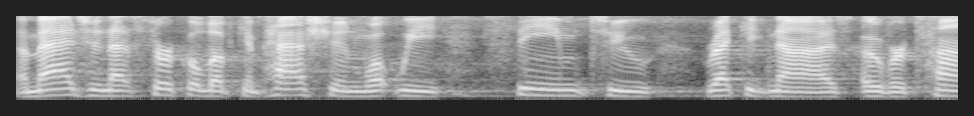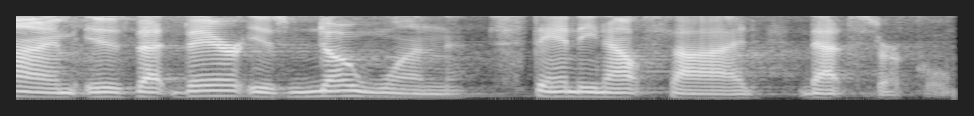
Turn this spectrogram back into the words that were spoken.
imagine that circle of compassion, what we seem to recognize over time is that there is no one standing outside that circle.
